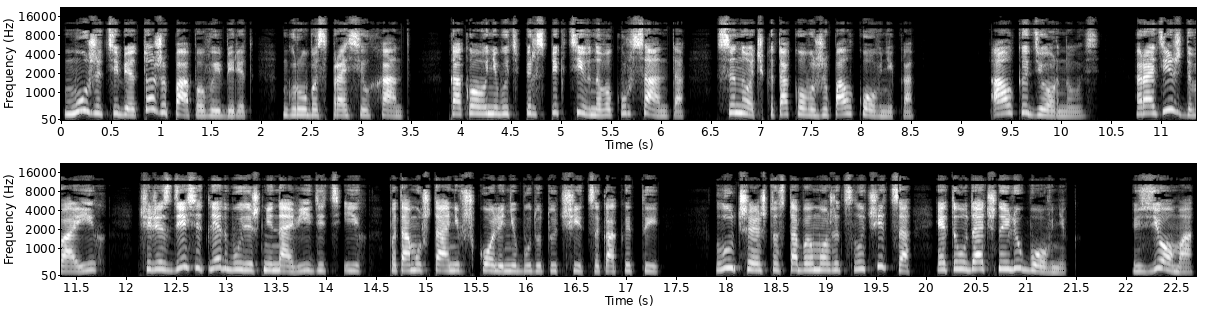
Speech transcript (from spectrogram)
Мужа тебе тоже папа выберет?» — грубо спросил Хант. «Какого-нибудь перспективного курсанта, сыночка такого же полковника». Алка дернулась. «Родишь двоих, через десять лет будешь ненавидеть их, потому что они в школе не будут учиться, как и ты. Лучшее, что с тобой может случиться, это удачный любовник». «Зема!»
